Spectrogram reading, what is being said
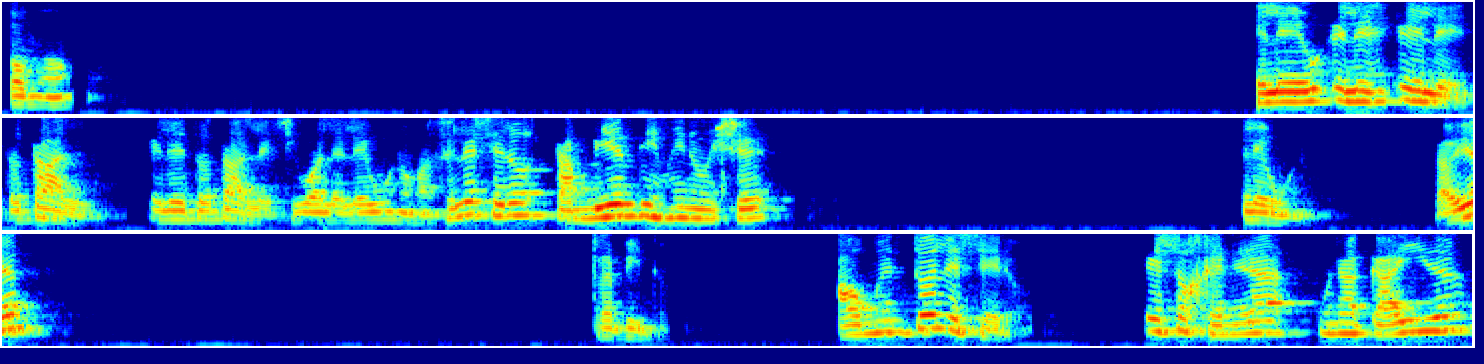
como L, total, L total es igual a L1 más L0, también disminuye L1. ¿Está bien? Repito, aumentó L0. Eso genera una caída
